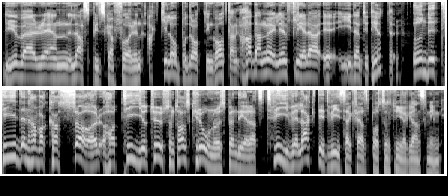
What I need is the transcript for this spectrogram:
Det är ju värre än lastbilschauffören Akilov på Drottninggatan. Hade han möjligen flera eh, identiteter? Under tiden han var kassör har tiotusentals kronor spenderats tvivelaktigt visar Kvällspostens nya granskning.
